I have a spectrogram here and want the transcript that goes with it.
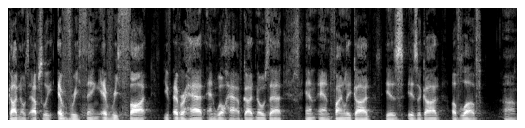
God knows absolutely everything, every thought you've ever had and will have. God knows that. And, and finally, God is, is a God of love. Um,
